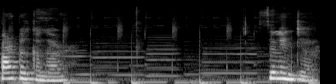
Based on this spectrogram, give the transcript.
Purple color. Cylinder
